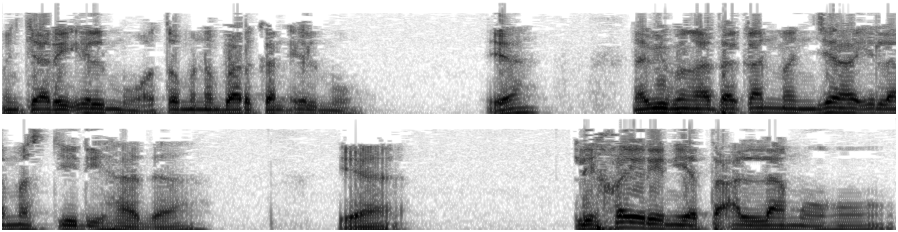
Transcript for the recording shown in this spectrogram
mencari ilmu atau menebarkan ilmu. Ya. Nabi mengatakan manja ila masjid hada ya li khairin yata'allamuhu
